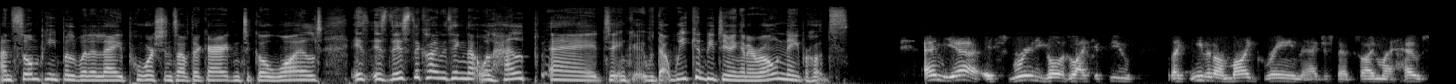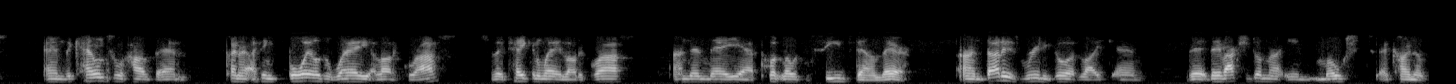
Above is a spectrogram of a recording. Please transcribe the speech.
And some people will allow portions of their garden to go wild. Is is this the kind of thing that will help uh, to that we can be doing in our own neighbourhoods? Um, yeah, it's really good. Like if you like, even on my green uh, just outside my house, and um, the council have um, kind of I think boiled away a lot of grass they've taken away a lot of grass, and then they uh, put loads of seeds down there, and that is really good. Like, um, they, they've actually done that in most uh, kind of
